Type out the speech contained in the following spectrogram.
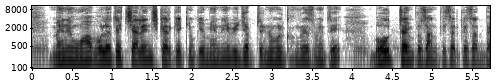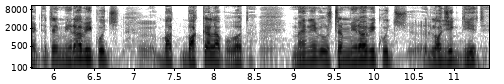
हम्म। मैंने वहाँ बोले थे चैलेंज करके क्योंकि मैंने भी जब तृणमूल कांग्रेस में थे हम्म। बहुत टाइम प्रशांत किशोर के साथ बैठे थे मेरा भी कुछ वाक्यालाप हुआ था मैंने भी उस टाइम मेरा भी कुछ लॉजिक दिए थे।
